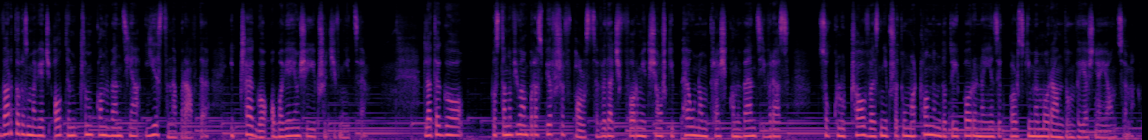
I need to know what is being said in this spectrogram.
warto rozmawiać o tym, czym konwencja jest naprawdę i czego obawiają się jej przeciwnicy. Dlatego postanowiłam po raz pierwszy w Polsce wydać w formie książki pełną treść konwencji wraz, co kluczowe, z nieprzetłumaczonym do tej pory na język polski memorandum wyjaśniającym.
